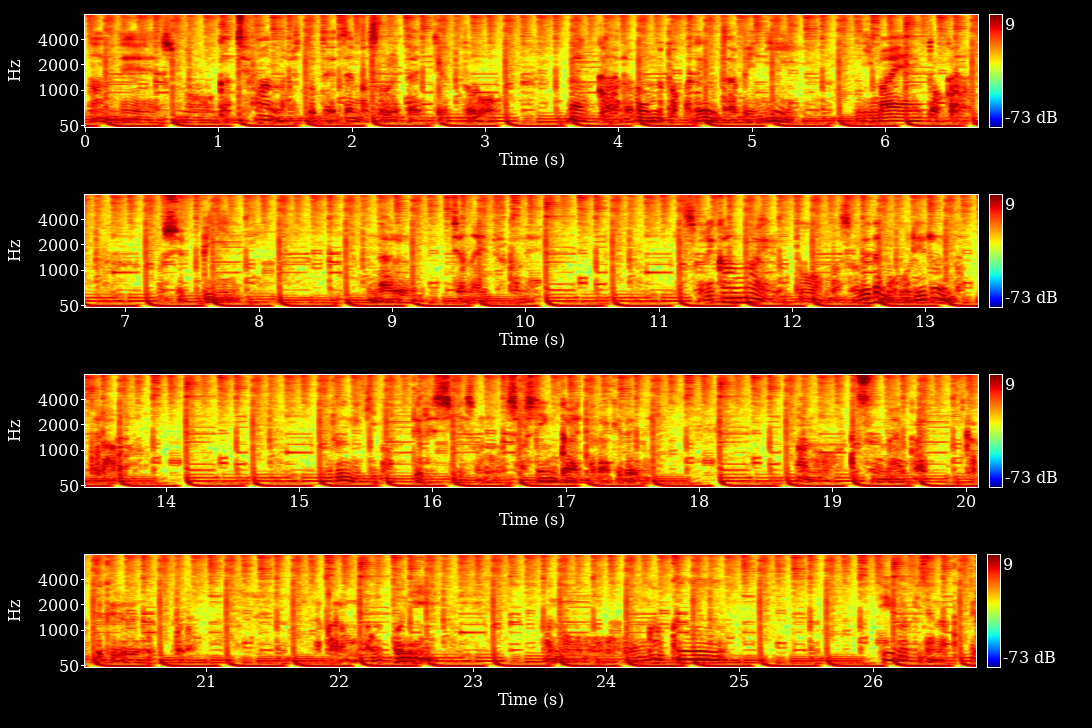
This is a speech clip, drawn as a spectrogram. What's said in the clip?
なんでそのガチファンの人で全部揃えたいっていうとなんかアルバムとか出るたびに2万円とかの出費になるんじゃないですかね。それ考えると、まあ、それでも売れるんだったら売るに決まってるしその写真変えただけでねあの複数枚買ってくれるんだったら。だからもう本当にあの音楽っていうわけじゃなくて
